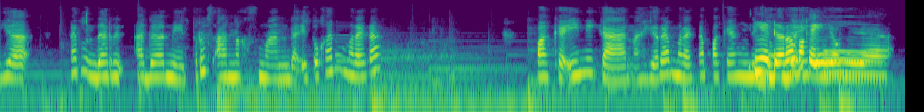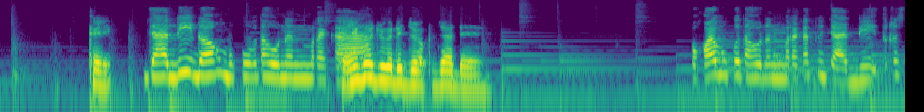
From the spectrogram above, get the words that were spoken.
ya kan dari ada nih terus anak semanda itu kan mereka pakai ini kan akhirnya mereka pakai yang di Iya, pakai itu. Jogja. Kayak jadi dong buku tahunan mereka kayaknya gue juga di Jogja deh. pokoknya buku tahunan mereka tuh jadi terus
